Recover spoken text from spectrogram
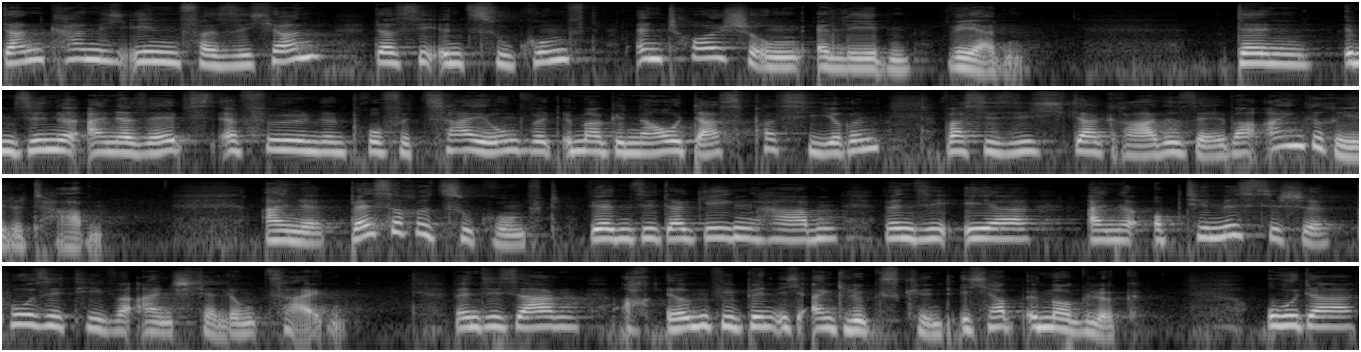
dann kann ich Ihnen versichern, dass Sie in Zukunft Enttäuschungen erleben werden. Denn im Sinne einer selbsterfüllenden Prophezeiung wird immer genau das passieren, was Sie sich da gerade selber eingeredet haben. Eine bessere Zukunft werden Sie dagegen haben, wenn Sie eher eine optimistische, positive Einstellung zeigen. Wenn Sie sagen, ach, irgendwie bin ich ein Glückskind, ich habe immer Glück. Oder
